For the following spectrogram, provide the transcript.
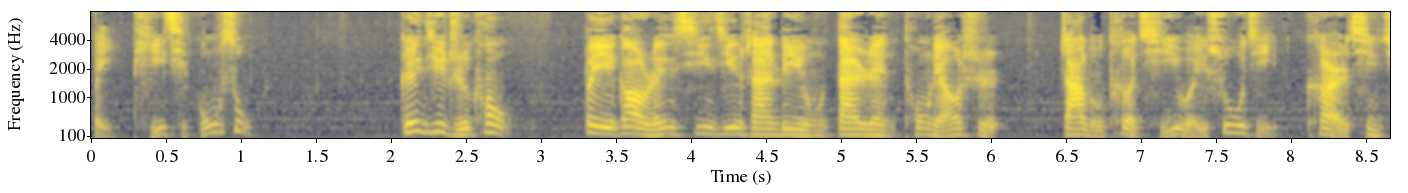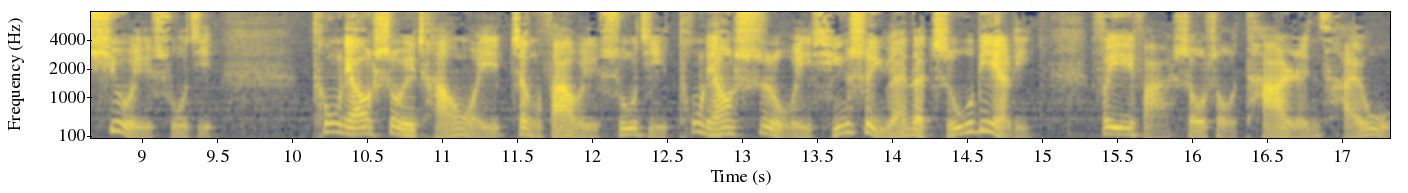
被提起公诉。根据指控，被告人新金山利用担任通辽市扎鲁特旗委书记、科尔沁区委书记。通辽市委常委、政法委书记、通辽市委巡视员的职务便利，非法收受他人财物，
